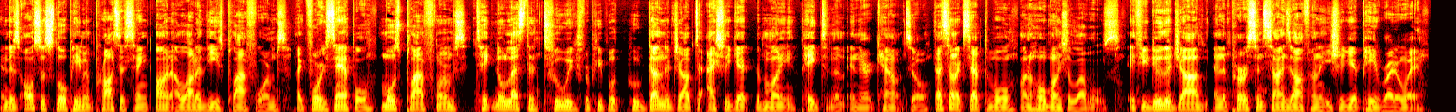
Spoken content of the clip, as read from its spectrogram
And there's also slow payment processing on a lot of these platforms. Like for example, most platforms take no less than two weeks for people who've done the job to actually get the money paid to them in their account. So that's not acceptable on a whole bunch of levels. If you do the job and the person signs off on it, you should get paid right away.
